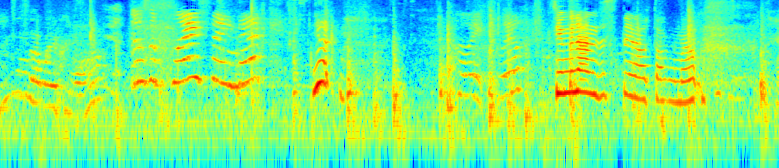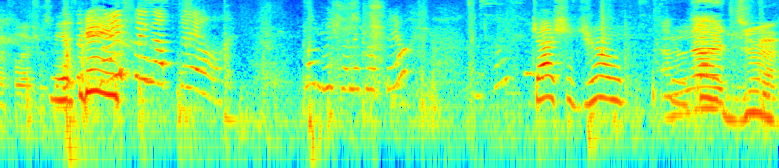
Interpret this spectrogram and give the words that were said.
You can go that way if you want. There's a play thing, Nick. Yep. Oh, wait, Will. So you can go down to this thing I was talking about. My flash We have the Play game. Thing up there. Come, Bruce, wanna go up there? Josh is drunk. I'm not drunk.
